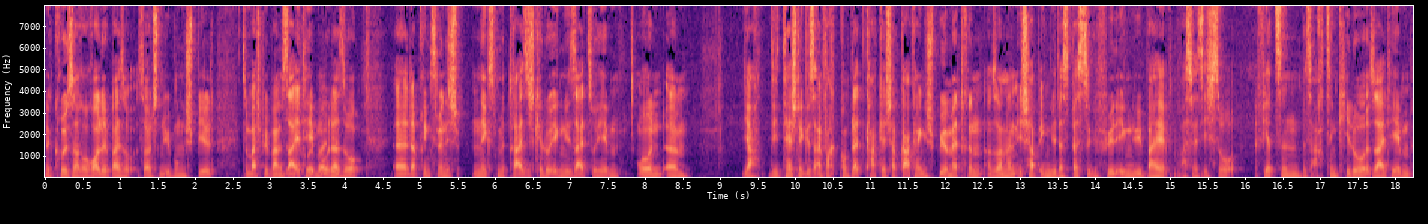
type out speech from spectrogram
eine größere Rolle bei so, solchen Übungen spielt. Zum Beispiel beim Seitheben oder so. Äh, da bringt es mir nicht nichts mit 30 Kilo irgendwie Seit zu heben. Und ähm, ja, die Technik ist einfach komplett kacke. Ich habe gar kein Gespür mehr drin, sondern ich habe irgendwie das beste Gefühl irgendwie bei, was weiß ich, so 14 bis 18 Kilo Seitheben.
